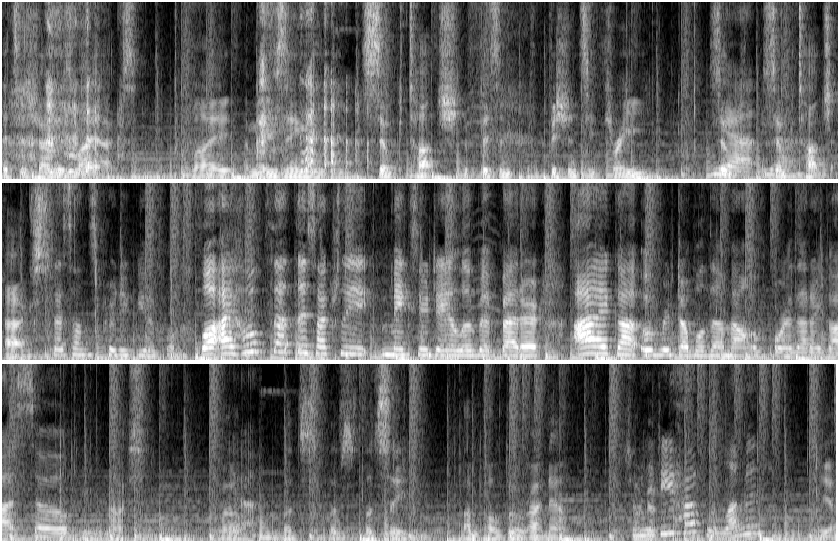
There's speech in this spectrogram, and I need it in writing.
it's as shiny as my axe. My amazing Silk Touch Efficiency 3 Silk, yeah, Silk yeah. Touch axe. That sounds pretty beautiful. Well, I hope that this actually makes your day a little bit better. I got over double the amount of ore that I got, so. Ooh, nice. Well, Yeah. let's let's let's see. Um, I'll do it right now. So many do you have? 11? yeah.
